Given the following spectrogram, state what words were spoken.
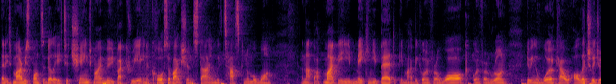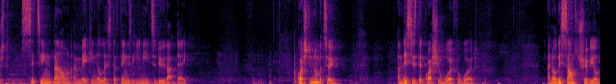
then it's my responsibility to change my mood by creating a course of action starting with task number one. And that might be making your bed, it might be going for a walk, going for a run, doing a workout, or literally just sitting down and making a list of things that you need to do that day. Question number two. And this is the question word for word. I know this sounds trivial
